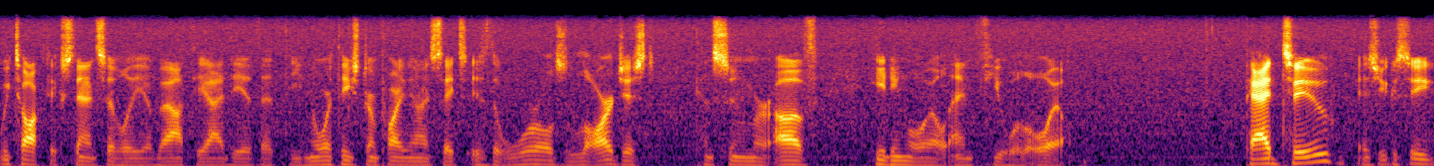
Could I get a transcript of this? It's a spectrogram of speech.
we talked extensively about the idea that the northeastern part of the United States is the world's largest consumer of heating oil and fuel oil. Pad 2, as you can see,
